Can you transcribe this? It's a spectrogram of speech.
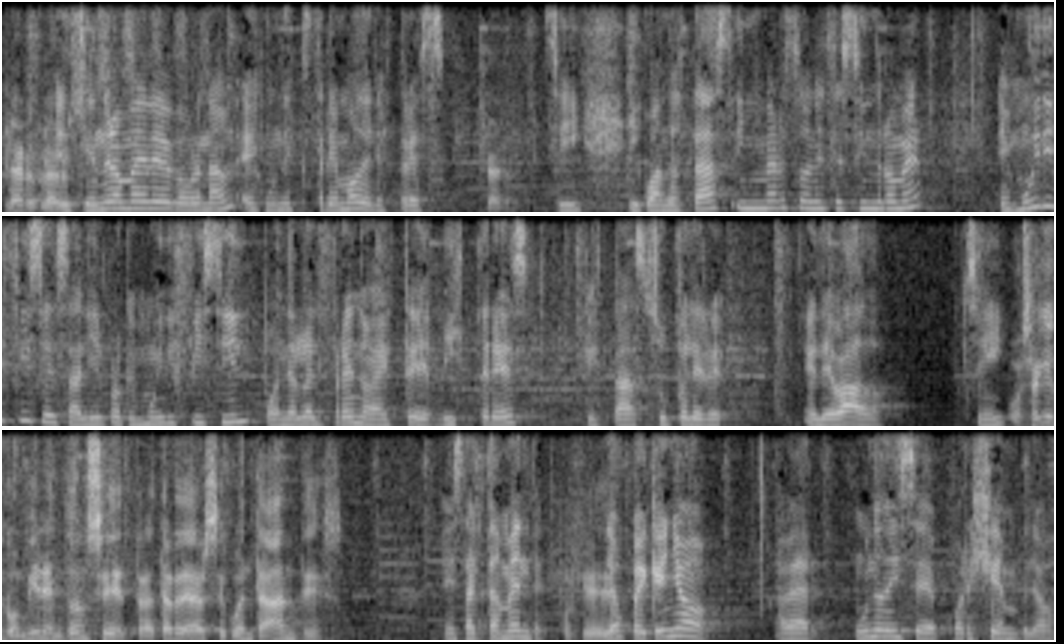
Claro, claro, El sí, síndrome sí, sí, de sí, burnout es un extremo del estrés, Claro. ¿sí? Y cuando estás inmerso en este síndrome, es muy difícil salir porque es muy difícil ponerle el freno a este distrés que está súper ele- elevado, ¿sí? O sea que conviene entonces tratar de darse cuenta antes. Exactamente. Porque- Los pequeños, a ver, uno dice, por ejemplo,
